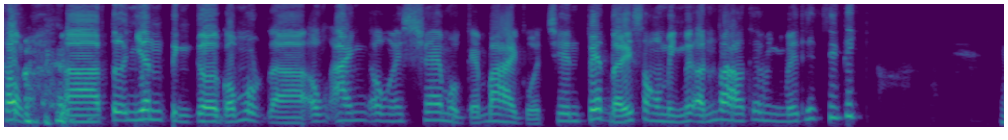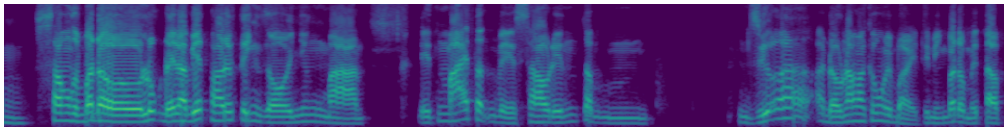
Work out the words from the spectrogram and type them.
không, à, tự nhiên tình cờ có một à, ông anh, ông ấy share một cái bài của trên page đấy xong rồi mình mới ấn vào thế mình mới thích thích thích. Ừ. Xong rồi bắt đầu lúc đấy là biết powerlifting rồi nhưng mà đến mãi tận về sau đến tầm giữa à, đầu năm 2017 thì mình bắt đầu mới tập.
